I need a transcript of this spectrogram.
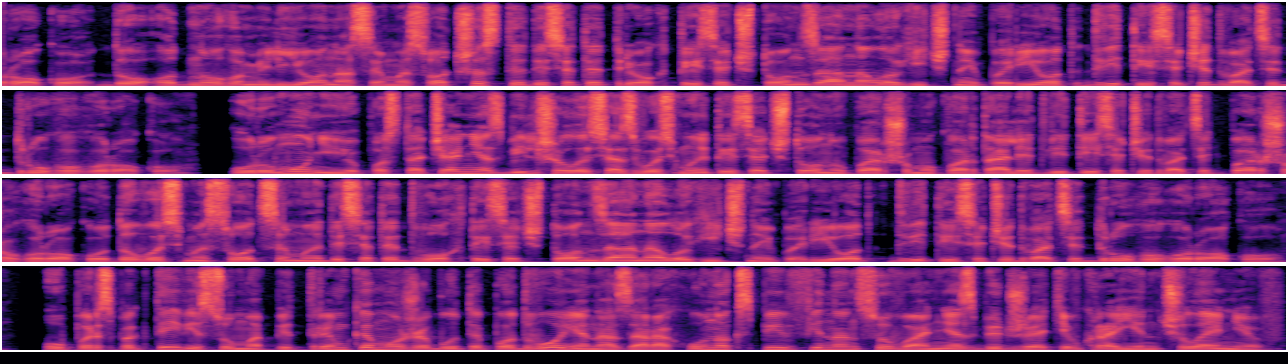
року до 1 мільйона 763 тисяч тонн за аналогічний період 2022 року. У Румунію постачання збільшилося з 8 тисяч тонн у першому кварталі 2021 року до 872 тисяч тонн за аналогічний період 2022 року. У перспективі сума підтримки може бути подвоєна за рахунок співфінансування з бюджетів країн-членів.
